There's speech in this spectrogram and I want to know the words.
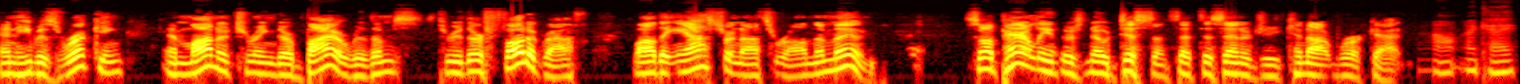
And he was working and monitoring their biorhythms through their photograph while the astronauts were on the moon. So apparently there's no distance that this energy cannot work at. Oh, okay.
